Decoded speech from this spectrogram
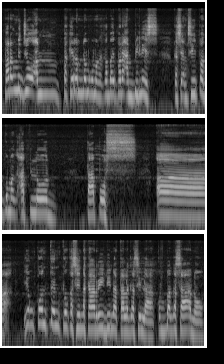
parang medyo ang pakiramdam ko mga kabay para ang bilis kasi ang sipag ko mag-upload tapos ah yung content ko kasi naka-ready na talaga sila kumbaga sa ano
